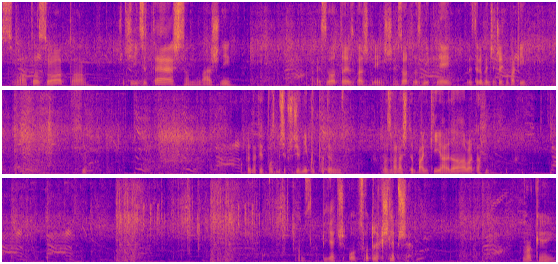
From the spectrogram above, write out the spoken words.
Złoto, złoto. Przeciwnicy też są ważni. Ale złoto jest ważniejsze. Złoto zniknie tyle z tego będzie. Cześć chłopaki. Mogę najpierw pozbyć się przeciwników, potem rozwalać te bańki, ale dobra tam. Mam zabijać. O, złoto jakieś lepsze. Okej.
